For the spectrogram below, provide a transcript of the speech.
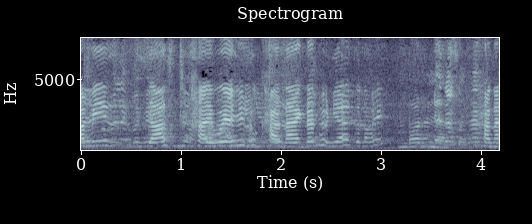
আমি জাষ্ট খাই বৈ আহিলোঁ। খানা একদম ধুনীয়া হৈছে নহয়। বৰ ধুনীয়া আছে খানা।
